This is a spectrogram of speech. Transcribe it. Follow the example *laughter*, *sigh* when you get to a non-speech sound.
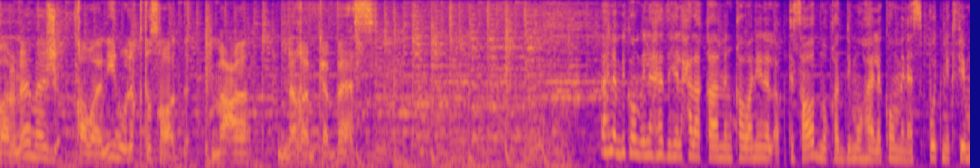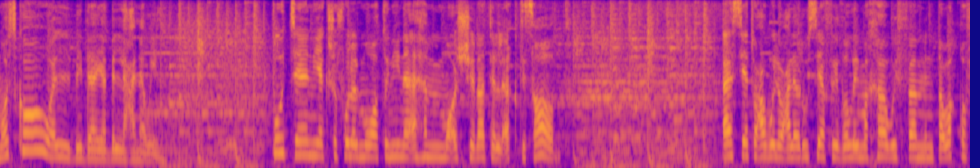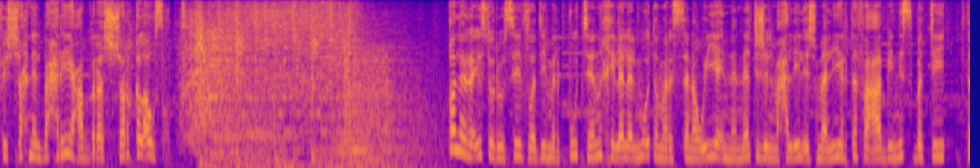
برنامج قوانين الاقتصاد مع نغم كباس أهلا بكم إلى هذه الحلقة من قوانين الاقتصاد نقدمها لكم من سبوتنيك في موسكو والبداية بالعناوين. بوتين يكشف للمواطنين أهم مؤشرات الاقتصاد. آسيا تعول على روسيا في ظل مخاوف من توقف الشحن البحري عبر الشرق الأوسط. قال الرئيس الروسي فلاديمير بوتين خلال المؤتمر السنوي إن الناتج المحلي الإجمالي ارتفع بنسبة 3.5%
